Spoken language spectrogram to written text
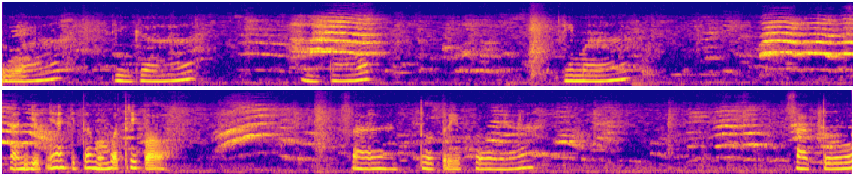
2 tiga. Empat. Lima. Selanjutnya kita membuat triple. Satu triple ya. Satu.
